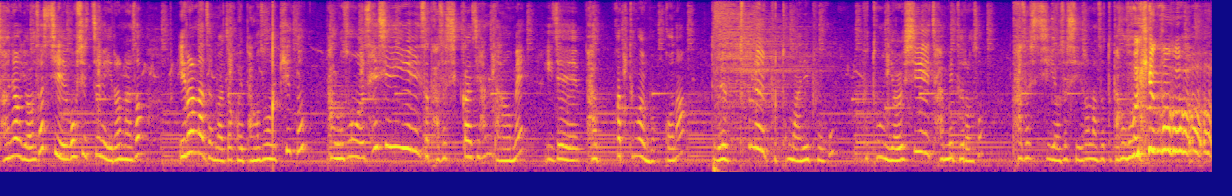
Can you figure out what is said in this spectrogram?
저녁 6시, 7시쯤에 일어나서 일어나자마자 거의 방송을 켜고 방송을 3시에서 5시까지 한 다음에 이제 밥 같은 걸 먹거나 웹툰을 보통 많이 보고 보통 10시에 잠이 들어서 5시, 6시 일어나서 또 방송을 켜고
